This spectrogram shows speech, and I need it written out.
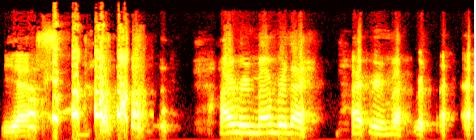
Yes. I remember that I remember that.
